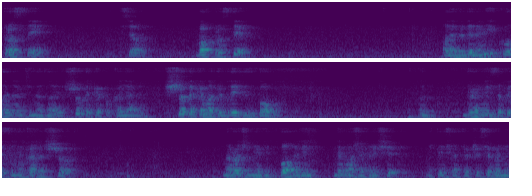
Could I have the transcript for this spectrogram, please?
простив. Все. Бог простив. Але людина ніколи навіть і не знає, що таке покаяння, що таке мати близькість з Богом. От друге місце Писання каже, що народження від Бога він не може грішити. Брати сестри, якщо сьогодні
